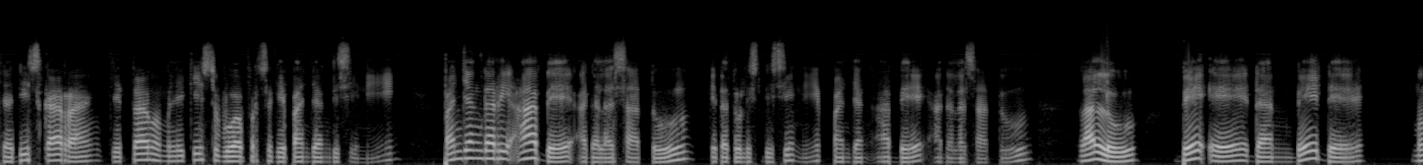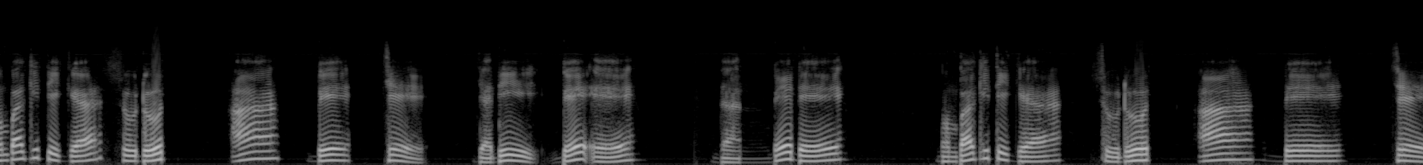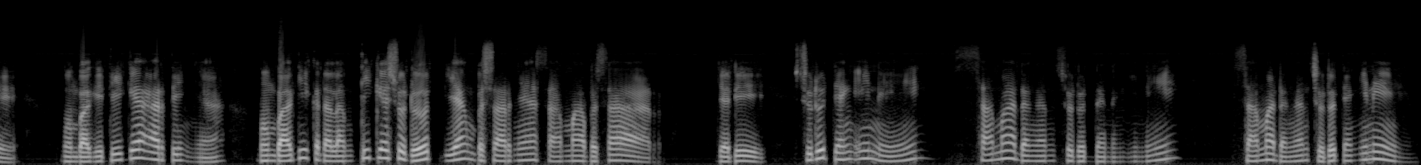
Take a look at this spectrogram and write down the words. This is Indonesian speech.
Jadi sekarang kita memiliki sebuah persegi panjang di sini. Panjang dari AB adalah 1. Kita tulis di sini panjang AB adalah 1. Lalu BE dan BD membagi tiga sudut ABC. Jadi BE dan BD membagi tiga sudut ABC. Membagi tiga artinya membagi ke dalam tiga sudut yang besarnya sama besar. Jadi, sudut yang ini sama dengan sudut dan yang ini sama dengan sudut yang ini.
